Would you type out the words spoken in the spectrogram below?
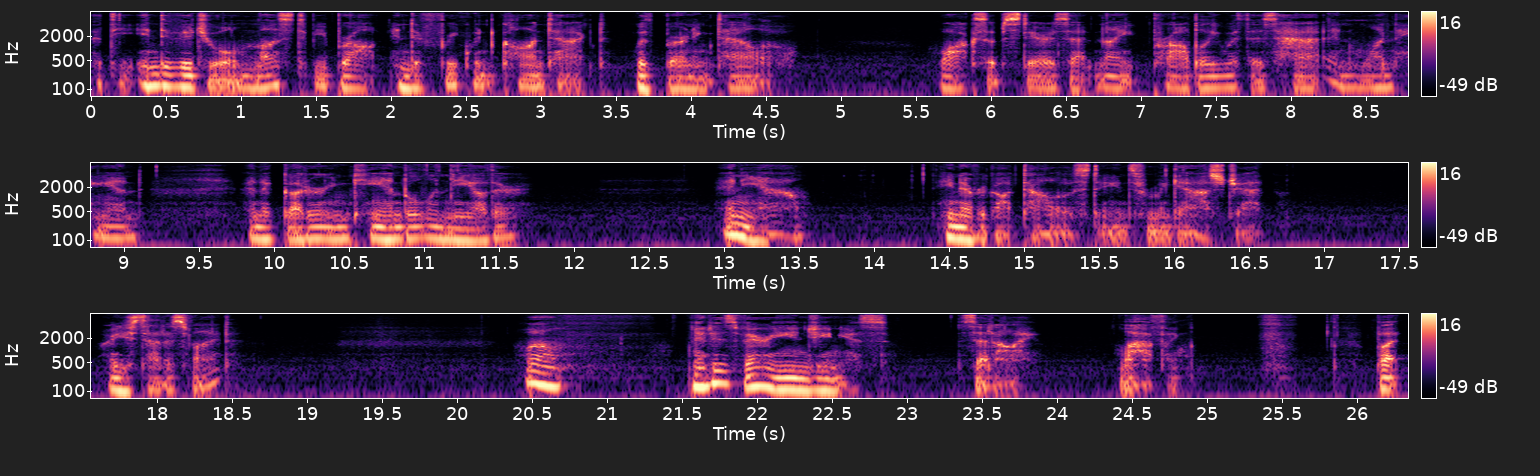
that the individual must be brought into frequent contact with burning tallow. Walks upstairs at night, probably with his hat in one hand and a guttering candle in the other. Anyhow, he never got tallow stains from a gas jet. Are you satisfied? Well, it is very ingenious, said I laughing. but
